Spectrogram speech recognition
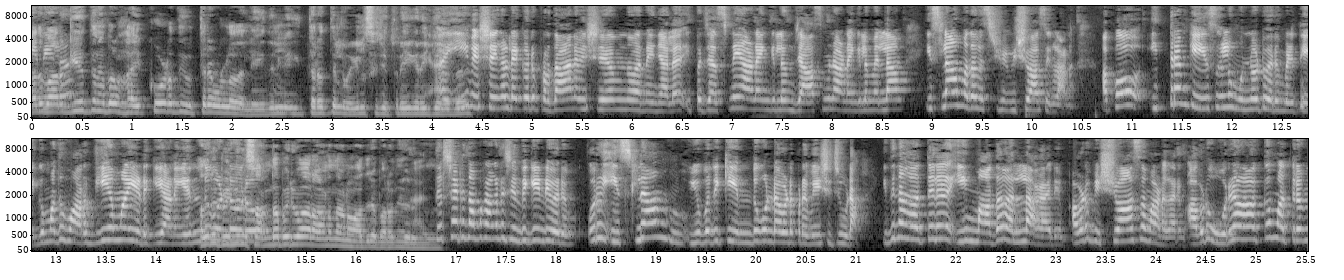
അത് വർഗീയത്തിനപ്പുറം ഹൈക്കോടതി ഉത്തരവുള്ളതല്ലേ? ഇതിൽ ഇത്തരത്തിൽ റീൽസ് ചിത്രീകരിക്കുന്നത് ഈ വിഷയങ്ങളുടെയൊക്കെ ഒരു പ്രധാന വിഷയം എന്ന് പറഞ്ഞു കഴിഞ്ഞാൽ ഇപ്പൊ ജസ്ന ആണെങ്കിലും ജാസ്മിൻ ആണെങ്കിലും എല്ലാം ഇസ്ലാം മത വിശ്വ- വിശ്വാസികളാണ്. അപ്പോ ഇത്തരം കേസുകൾ മുന്നോട്ട് വരുമ്പോഴത്തേക്കും അത് വർഗീയമായി എടുക്കുകയാണ്. എന്തുകൊണ്ട് ഒരു സംഘപരിവാർ ആണെന്നാണോ അതിൽ പറഞ്ഞു വരുന്നത്? തീർച്ചയായിട്ടും നമുക്ക് അങ്ങനെ ചിന്തിക്കേണ്ടി വരും. ഒരു ഇസ്ലാം യുവതിക്ക് എന്തുകൊണ്ട് അവിടെ പ്രവേശിച്ചുകൂടാ? ഇതിനകത്തിൽ ഈ മതമല്ല കാര്യം. അവിടെ വിശ്വാസമാണ് കാര്യം. അവിടെ ഒരാൾക്കും അത്തരം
